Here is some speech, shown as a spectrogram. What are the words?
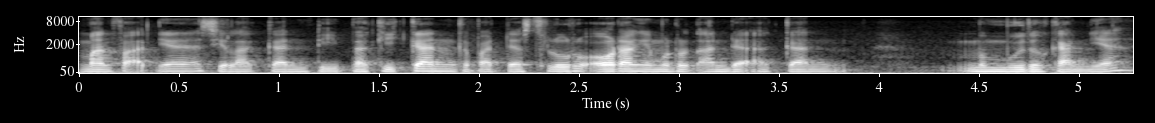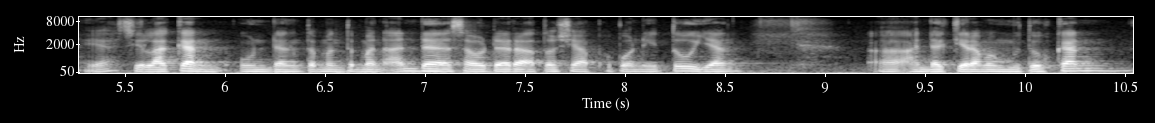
manfaatnya, silakan dibagikan kepada seluruh orang yang menurut Anda akan membutuhkannya. Ya, silakan undang teman-teman Anda, saudara atau siapa pun itu yang uh, Anda kira membutuhkan,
